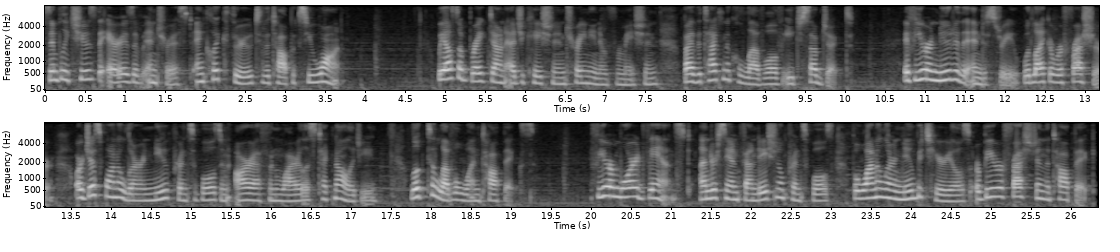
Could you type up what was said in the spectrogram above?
Simply choose the areas of interest and click through to the topics you want. We also break down education and training information by the technical level of each subject. If you are new to the industry, would like a refresher, or just want to learn new principles in RF and wireless technology, look to Level 1 topics. If you are more advanced, understand foundational principles, but want to learn new materials or be refreshed in the topic,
